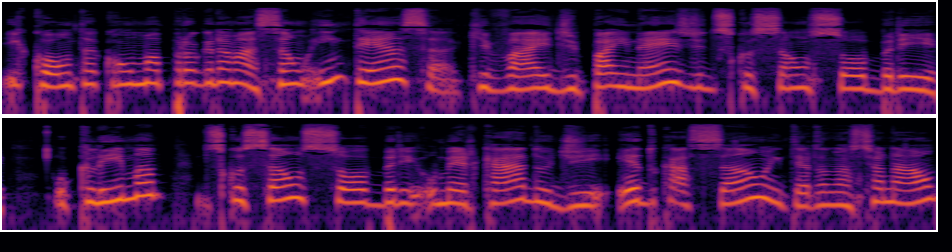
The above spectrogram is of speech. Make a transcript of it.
e conta com uma programação intensa que vai de painéis de discussão sobre o clima, discussão sobre o mercado de educação internacional,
